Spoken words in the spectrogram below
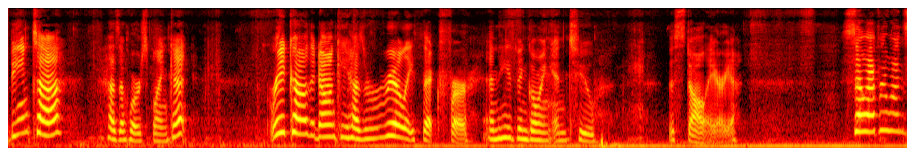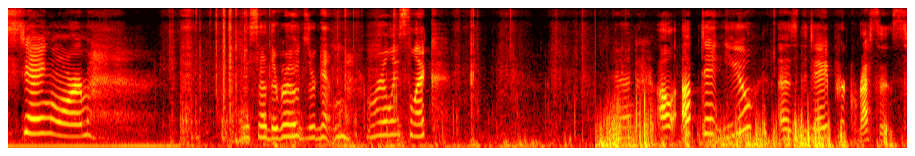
Binta has a horse blanket. Rico, the donkey, has really thick fur, and he's been going into the stall area. So everyone's staying warm. They said the roads are getting really slick. And I'll update you as the day progresses.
